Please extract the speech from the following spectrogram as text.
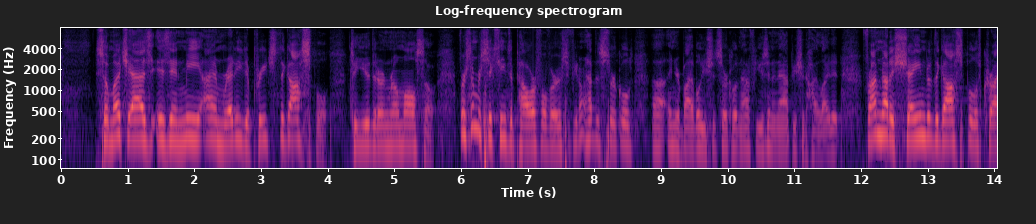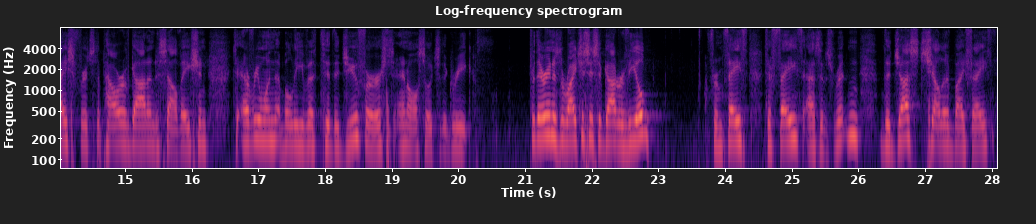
So much as is in me, I am ready to preach the gospel to you that are in Rome also. Verse number 16 is a powerful verse. If you don't have this circled uh, in your Bible, you should circle it now. If you're using an app, you should highlight it. For I'm not ashamed of the gospel of Christ, for it's the power of God unto salvation to everyone that believeth, to the Jew first, and also to the Greek. For therein is the righteousness of God revealed from faith to faith, as it is written, the just shall live by faith.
